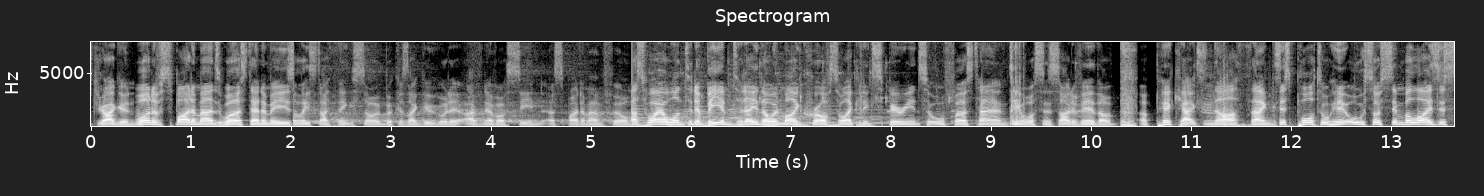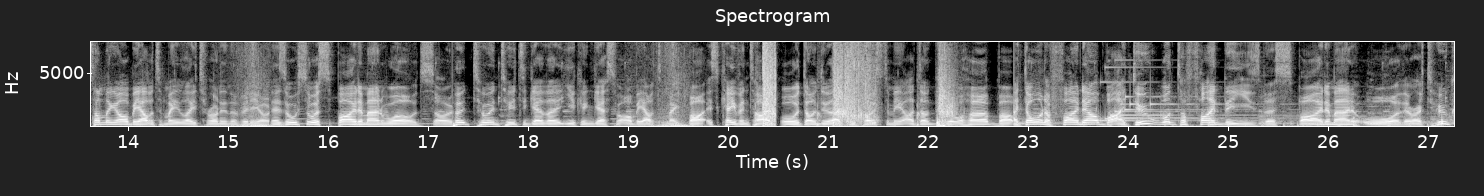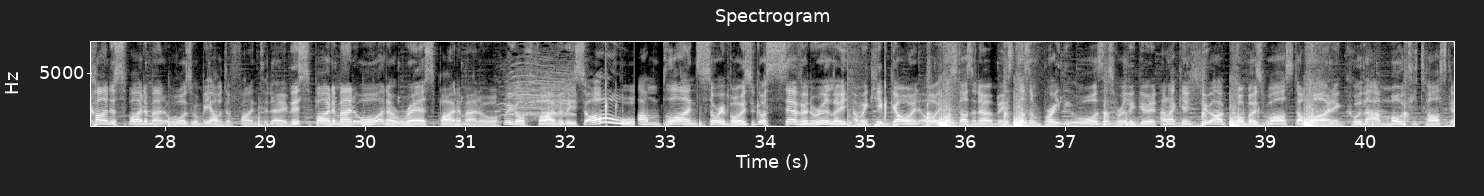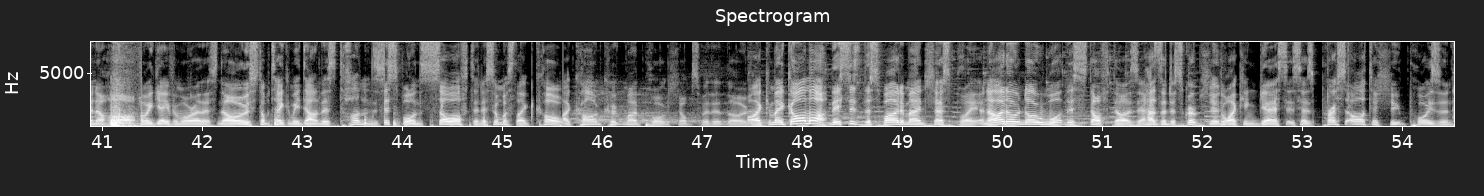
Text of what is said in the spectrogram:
Dragon. One of Spider Spider-Man's worst enemies. At least I think so because I googled it. I've never seen a Spider-Man film. That's why I wanted to be him today though in Minecraft so I could experience it all firsthand. Seeing what's inside of here though. Pfft, a pickaxe? Nah, thanks. This portal here also symbolizes something I'll be able to make later on in the video. There's also a Spider-Man world. So put two and two together, you can guess what I'll be able to make. But it's cave in time. Oh, don't do that too close to me. I don't think it will hurt, but I don't want to find out. But I do want to find these. The Spider-Man ore. There are two kind of Spider-Man ores we'll be able to find today. This Spider-Man ore and a rare Spider-Man ore. We got five of these. Oh, I'm blind. Sorry, boys. We got seven, really. And we keep going. Oh, this doesn't hurt me. This doesn't break the ores. That's really good. And I can shoot out cobbers whilst I'm mining. Call that a multitask and a half. And we get even more of this. No, stop taking me down. There's tons. This spawns so often. It's almost like coal. I can't cook my pork chops with it, though. I can make armor. This is the Spider-Man chest plate. And I don't know what this stuff does. It has a description, so I can guess. It says press R to shoot poison.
